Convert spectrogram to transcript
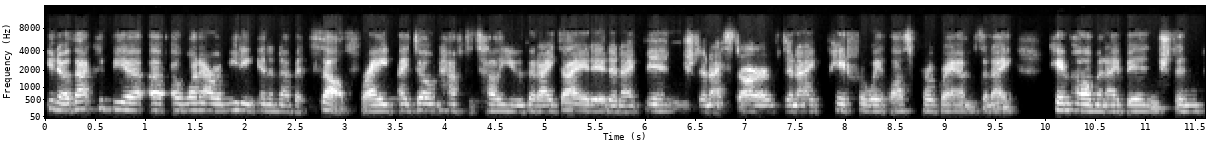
you know, that could be a, a, a one hour meeting in and of itself, right? I don't have to tell you that I dieted and I binged and I starved and I paid for weight loss programs and I came home and I binged and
